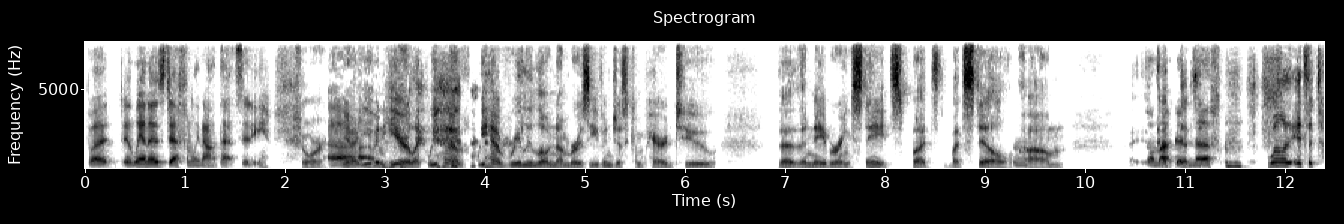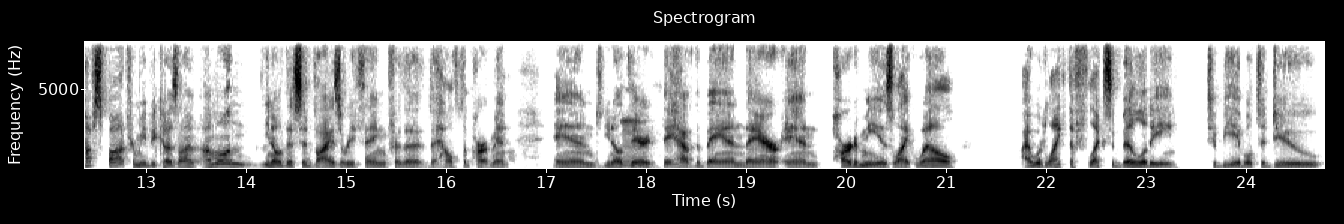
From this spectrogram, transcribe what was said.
But Atlanta is definitely not that city. Sure. yeah. Even Um, here, like we have we have really low numbers, even just compared to the the neighboring states. But but still, Mm. um, Still that- not good that's- enough. Well, it's a tough spot for me because I'm I'm on you know this advisory thing for the the health department, and you know Mm. they they have the ban there, and part of me is like, well, I would like the flexibility to be able to do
